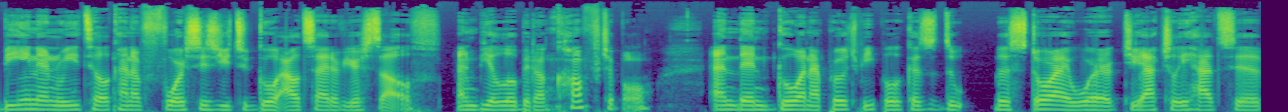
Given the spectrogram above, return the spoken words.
being in retail kind of forces you to go outside of yourself and be a little bit uncomfortable and then go and approach people because the, the store I worked, you actually had to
